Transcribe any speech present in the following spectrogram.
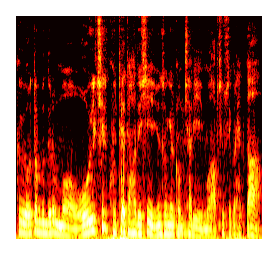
그 어떤 분들은 뭐 5.17 구테타 하듯이 윤석열 검찰이 뭐 압수수색을 했다.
